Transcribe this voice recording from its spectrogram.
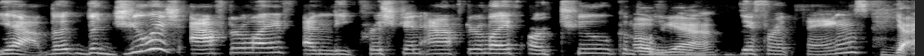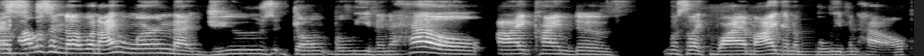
Yeah, the the Jewish afterlife and the Christian afterlife are two completely oh, yeah. different things. Yes. And that was another when I learned that Jews don't believe in hell, I kind of was like, why am I going to believe in hell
